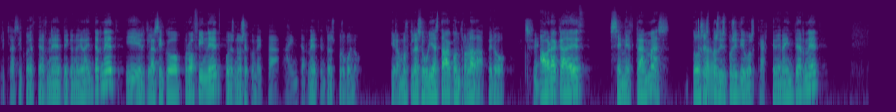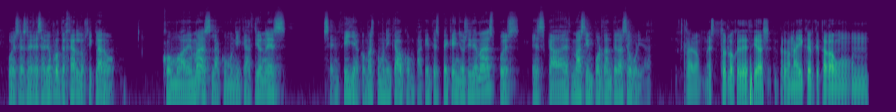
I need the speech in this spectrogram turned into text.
el clásico Ethernet que conecta a Internet y el clásico Profinet pues no se conecta a Internet. Entonces, pues bueno, digamos que la seguridad estaba controlada, pero Sí. ahora cada vez se mezclan más. Todos Claro. estos dispositivos que acceden a Internet, pues es necesario protegerlos. Y claro, como además la comunicación es sencilla, con más comunicado, con paquetes pequeños y demás, pues es cada vez más importante la seguridad. Claro, esto es lo que decías, perdona Iker, que te haga un,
